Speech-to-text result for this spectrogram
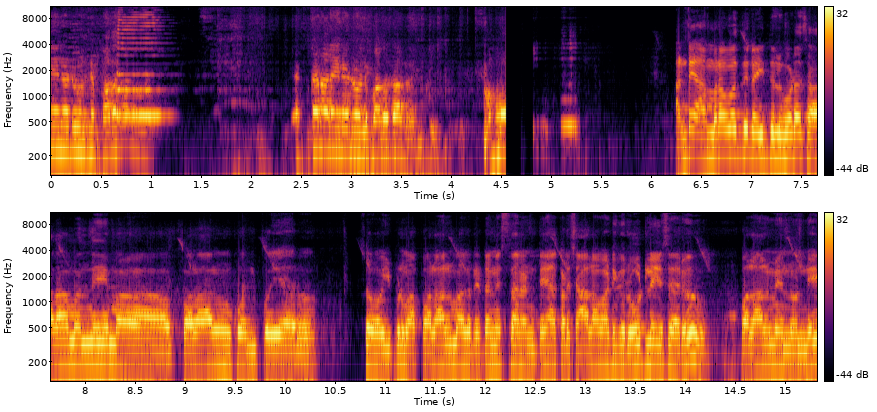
లేనటువంటి పథకాలు ఎక్కడా లేనటువంటి పథకాలు. అంటే అమరావతి రైతులు కూడా చాలామంది మా పొలాలను కోల్పోయారు. సో ఇప్పుడు మా పొలాలు మాకు రిటర్న్ ఇస్తానంటే అక్కడ చాలా వాటికి రోడ్లు వేశారు పొలాల మీద నుండి.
